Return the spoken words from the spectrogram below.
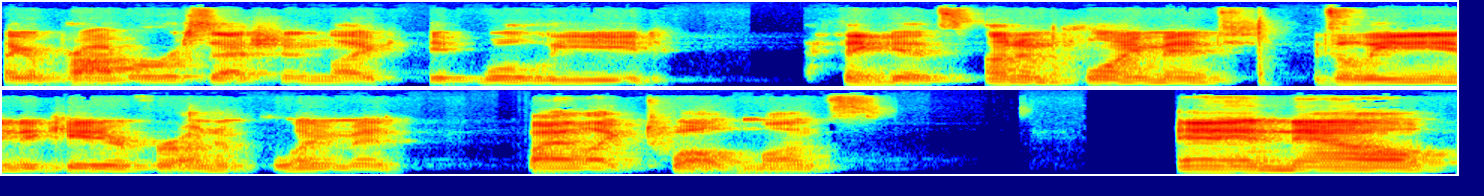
like a proper recession. Like it will lead i think it's unemployment. It's a leading indicator for unemployment by like 12 months and now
